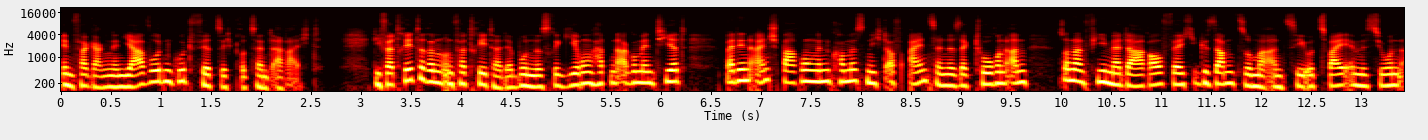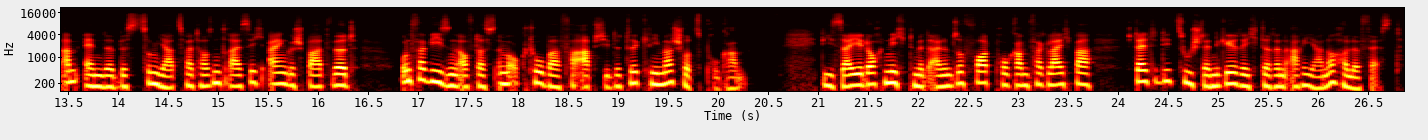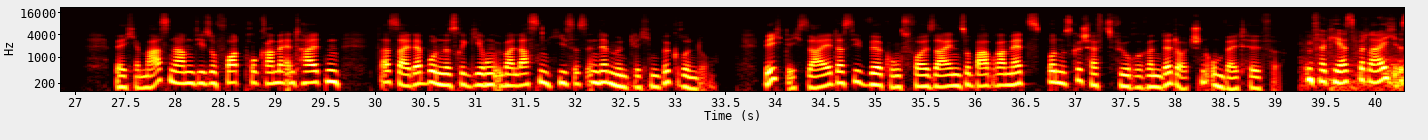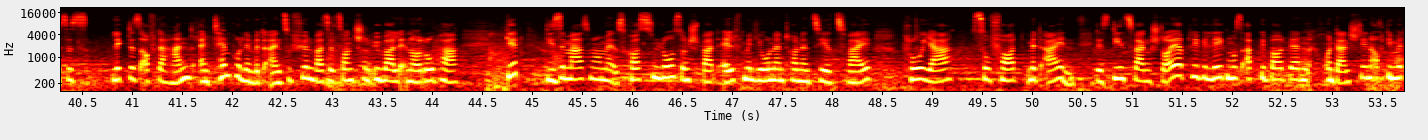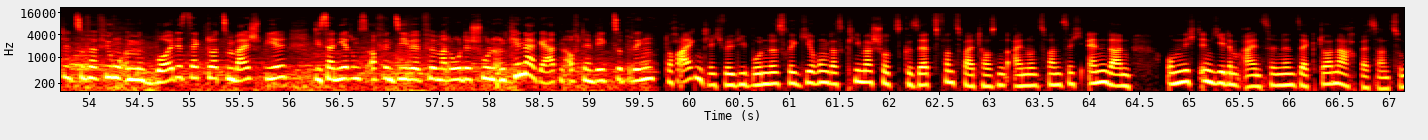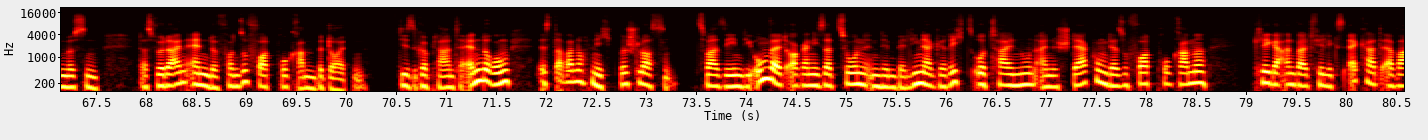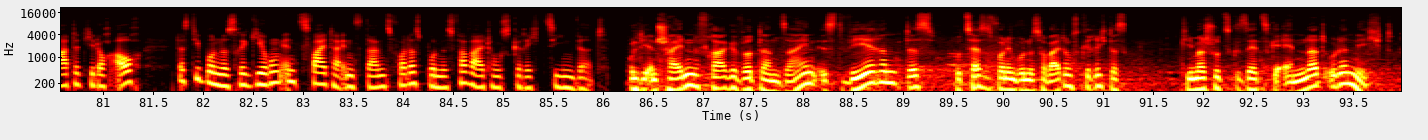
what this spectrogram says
Im vergangenen Jahr wurden gut 40 Prozent erreicht. Die Vertreterinnen und Vertreter der Bundesregierung hatten argumentiert, bei den Einsparungen komme es nicht auf einzelne Sektoren an, sondern vielmehr darauf, welche Gesamtsumme an CO2-Emissionen am Ende bis zum Jahr 2030 eingespart wird und verwiesen auf das im Oktober verabschiedete Klimaschutzprogramm. Dies sei jedoch nicht mit einem Sofortprogramm vergleichbar, stellte die zuständige Richterin Ariane Holle fest. Welche Maßnahmen die Sofortprogramme enthalten, das sei der Bundesregierung überlassen, hieß es in der mündlichen Begründung. Wichtig sei, dass sie wirkungsvoll seien, so Barbara Metz, Bundesgeschäftsführerin der Deutschen Umwelthilfe. Im Verkehrsbereich es, liegt es auf der Hand, ein Tempolimit einzuführen, was es sonst schon überall in Europa gibt. Diese Maßnahme ist kostenlos und spart 11 Millionen Tonnen CO2 pro Jahr sofort mit ein. Das Dienstwagensteuerprivileg muss abgebaut werden und dann stehen auch die Mittel zur Verfügung, um im Gebäudesektor zum Beispiel die Sanierungsoffensive für marode Schulen und Kindergärten auf den Weg zu bringen. Doch eigentlich will die Bundesregierung das Klimaschutzgesetz von 2021 2021 ändern, um nicht in jedem einzelnen Sektor nachbessern zu müssen. Das würde ein Ende von Sofortprogrammen bedeuten. Diese geplante Änderung ist aber noch nicht beschlossen. Zwar sehen die Umweltorganisationen in dem Berliner Gerichtsurteil nun eine Stärkung der Sofortprogramme, Klägeranwalt Felix Eckert erwartet jedoch auch, dass die Bundesregierung in zweiter Instanz vor das Bundesverwaltungsgericht ziehen wird. Und die entscheidende Frage wird dann sein, ist während des Prozesses vor dem Bundesverwaltungsgericht das Klimaschutzgesetz geändert oder nicht?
